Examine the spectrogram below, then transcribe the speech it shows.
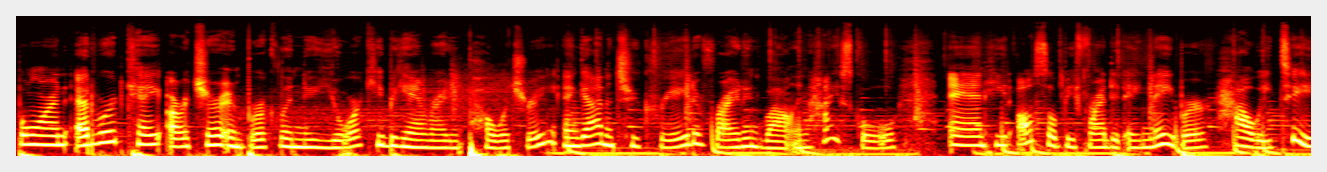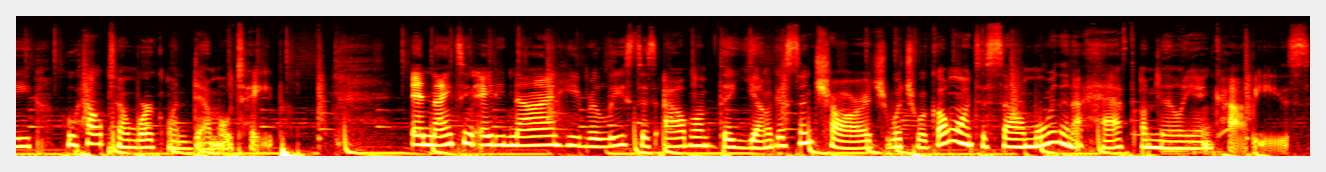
Born Edward K. Archer in Brooklyn, New York, he began writing poetry and got into creative writing while in high school. And he'd also befriended a neighbor, Howie T, who helped him work on demo tape. In 1989, he released his album, The Youngest in Charge, which would go on to sell more than a half a million copies.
